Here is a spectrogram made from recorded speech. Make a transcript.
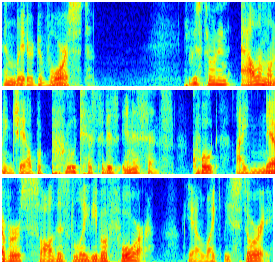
and later divorced. He was thrown in alimony jail but protested his innocence. Quote, I never saw this lady before. Yeah, likely story.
